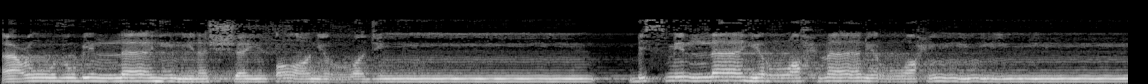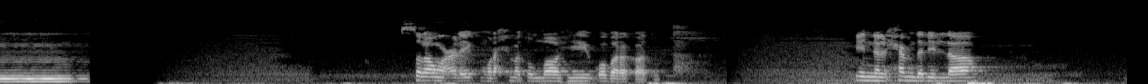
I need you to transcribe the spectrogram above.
أعوذ بالله من الشيطان الرجيم. بسم الله الرحمن الرحيم. السلام عليكم ورحمة الله وبركاته. إن الحمد لله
